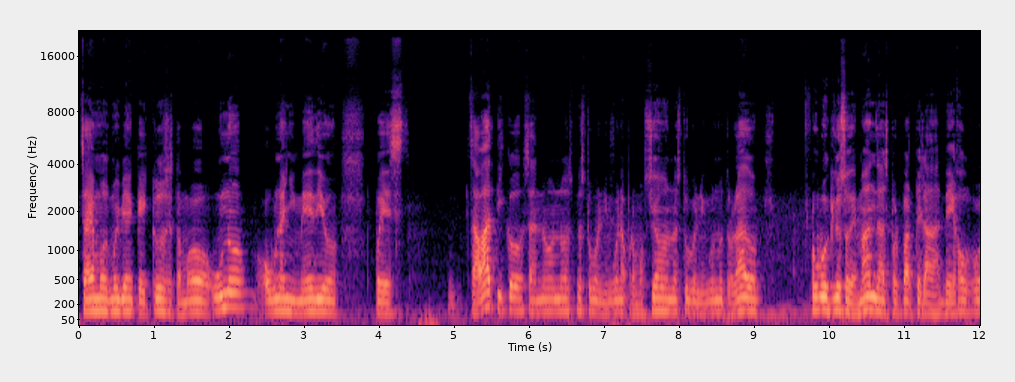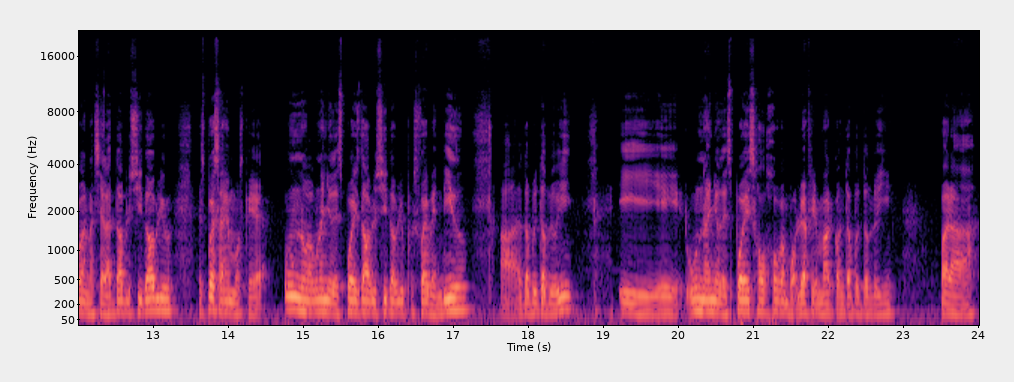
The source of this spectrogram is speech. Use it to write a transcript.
sabemos muy bien que incluso se tomó uno o un año y medio, pues sabático, o sea, no, no, estuvo en ninguna promoción, no estuvo en ningún otro lado. Hubo incluso demandas por parte de, la, de Hulk Hogan hacia la WCW. Después sabemos que uno, un año después WCW pues fue vendido a WWE. Y un año después Hulk Hogan volvió a firmar con WWE para,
